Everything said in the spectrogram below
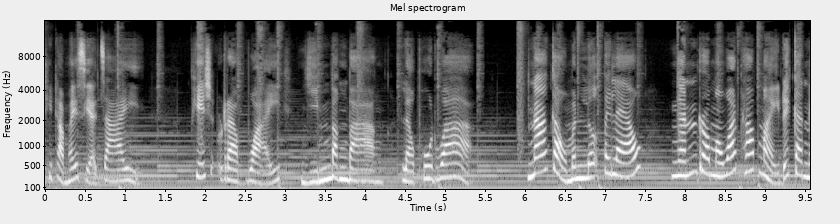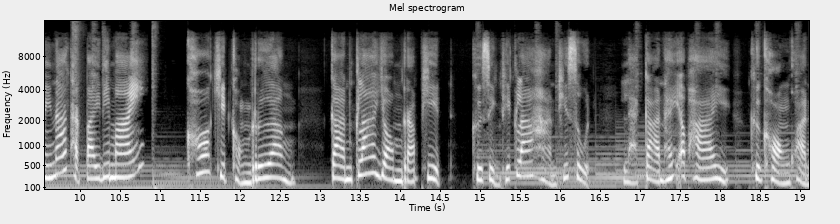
ที่ทำให้เสียใจพีชรับไหว ยิ้มบางๆ แล้วพูดว่า หน้าเก่ามันเลอะไปแล้ว งั้นเรามาวาดภาพใหม่ด้วยกันในหน้าถัดไปดีไหม ข้อคิดของเรื่อง การกล้ายอมรับผิด คือสิ่งที่กล้าหาญที่สุด และการให้อภัย คือของขวัญ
